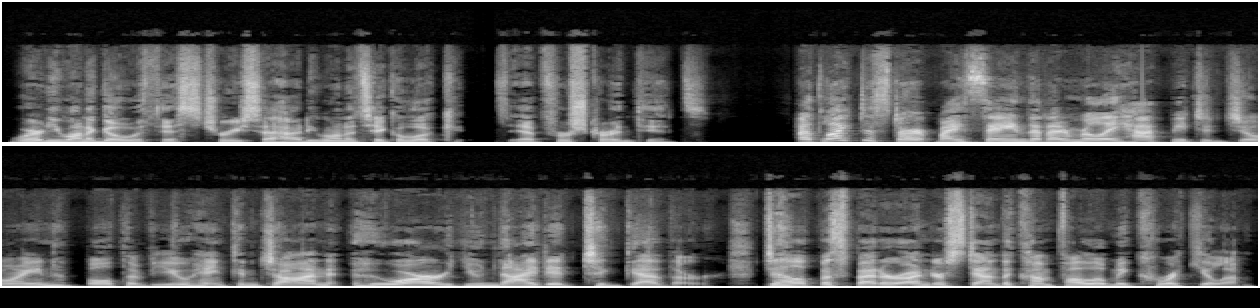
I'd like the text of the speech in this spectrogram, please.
Where do you want to go with this, Teresa? How do you want to take a look at First Corinthians? I'd like to start by saying that I'm really happy to join both of you, Hank and John, who are united together to help us better understand the Come Follow Me curriculum.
